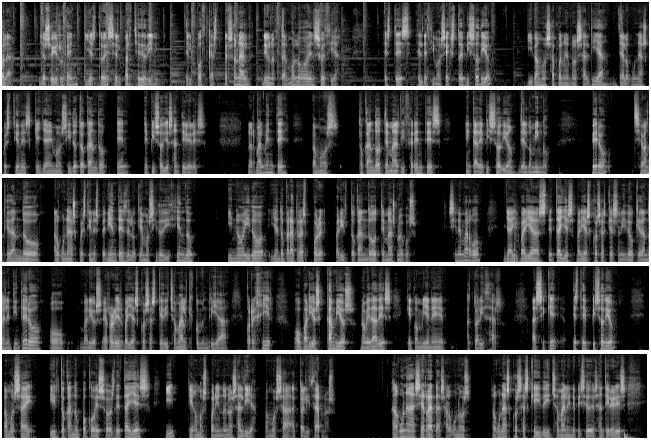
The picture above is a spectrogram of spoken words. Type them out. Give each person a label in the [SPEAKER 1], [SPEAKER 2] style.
[SPEAKER 1] Hola, yo soy Rubén y esto es El Parche de Odín, el podcast personal de un oftalmólogo en Suecia. Este es el decimosexto episodio y vamos a ponernos al día de algunas cuestiones que ya hemos ido tocando en episodios anteriores. Normalmente vamos tocando temas diferentes en cada episodio del domingo, pero se van quedando algunas cuestiones pendientes de lo que hemos ido diciendo y no he ido yendo para atrás por, para ir tocando temas nuevos. Sin embargo, ya hay varios detalles, varias cosas que se han ido quedando en el tintero o varios errores, varias cosas que he dicho mal que convendría corregir o varios cambios, novedades que conviene actualizar. Así que este episodio vamos a ir tocando un poco esos detalles y digamos poniéndonos al día, vamos a actualizarnos. Algunas erratas, algunos, algunas cosas que he dicho mal en episodios anteriores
